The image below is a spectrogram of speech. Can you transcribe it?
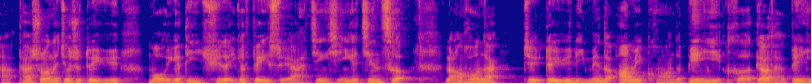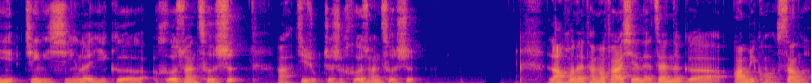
啊。他说呢，就是对于某一个地区的一个废水啊进行一个监测，然后呢，就对于里面的奥密克戎的变异和 Delta 变异进行了一个核酸测试啊。记住，这是核酸测试。然后呢，他们发现呢，在那个奥密克戎上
